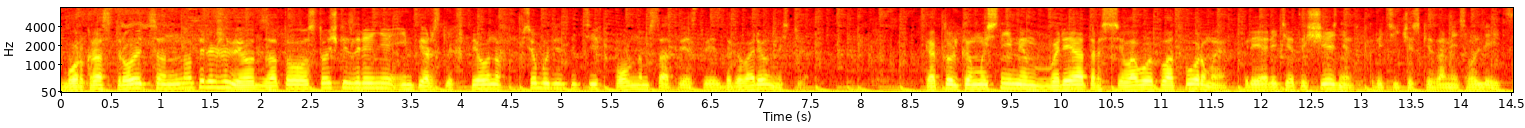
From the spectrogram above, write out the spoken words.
Борг расстроится, но переживет, зато с точки зрения имперских шпионов все будет идти в полном соответствии с договоренностью. Как только мы снимем вариатор с силовой платформы, приоритет исчезнет, критически заметил Лейтс.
